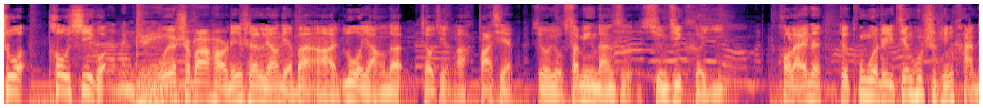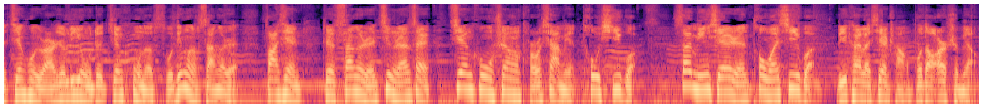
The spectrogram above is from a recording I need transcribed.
说偷西瓜。五月十八号凌晨两点半啊，洛阳的交警啊发现就有三名男子形迹可疑。后来呢，就通过这个监控视频看，这监控员就利用这监控呢锁定了三个人，发现这三个人竟然在监控摄像头下面偷西瓜。三名嫌疑人偷完西瓜离开了现场，不到二十秒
